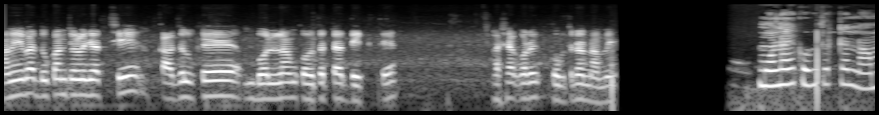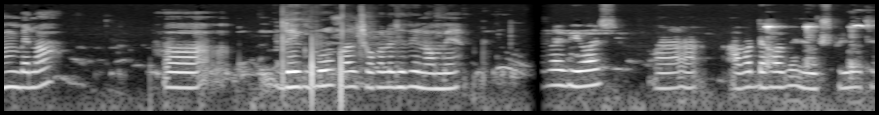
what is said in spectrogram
আমি এবার দোকান চলে যাচ্ছি। কাজলকে বললাম কবুতরটা দেখতে। আশা করি কবুতরটা নামে। মনে হয় কবিতাটা নামবে না। দেখব, কাল সকালে যদি নামে। আবার দেখা হবে নেক্সট ভিডিওতে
